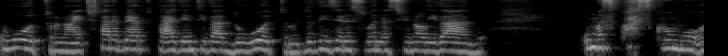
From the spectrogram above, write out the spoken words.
o outro, não é? De estar aberto para a identidade do outro, de dizer a sua nacionalidade. Uma quase como,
